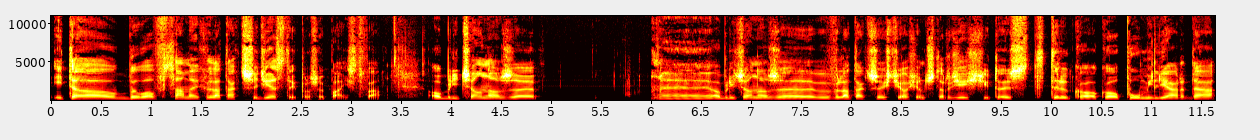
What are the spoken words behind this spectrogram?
I to było w samych latach 30., proszę Państwa. Obliczono, że E, obliczono, że w latach 38-40 to jest tylko około pół miliarda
